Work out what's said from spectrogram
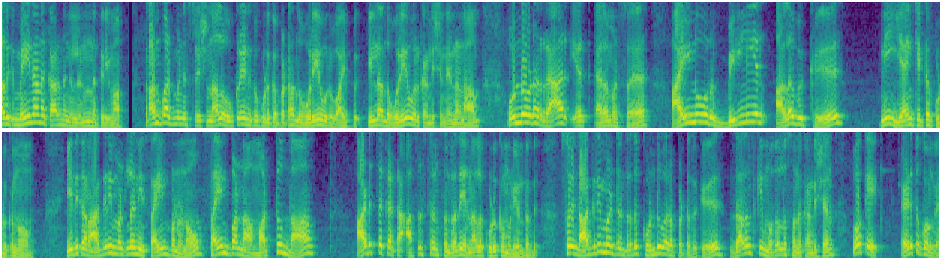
அதுக்கு மெயினான காரணங்கள் என்னென்ன தெரியுமா? ட்ரம்ப் அட்மினிஸ்ட்ரேஷனால உக்ரைனுக்கு கொடுக்கப்பட்ட அந்த ஒரே ஒரு வாய்ப்பு இல்லை அந்த ஒரே ஒரு கண்டிஷன் என்னென்னா உன்னோட ரேர் எர்த் எலமெண்ட்ஸை ஐநூறு பில்லியன் அளவுக்கு நீ என்கிட்ட கொடுக்கணும். இதுக்கான அக்ரிமெண்ட்டில் நீ சைன் பண்ணணும். சைன் பண்ணால் மட்டும்தான் அடுத்த கட்ட அசிஸ்டன்ஸ்ன்றது என்னால் கொடுக்க முடியுன்றது ஸோ இந்த அக்ரிமெண்ட்ன்றது கொண்டு வரப்பட்டதுக்கு ஜலன்ஸ்கி முதல்ல சொன்ன கண்டிஷன் ஓகே எடுத்துக்கோங்க.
